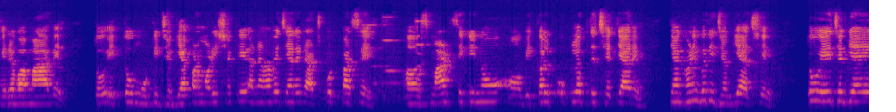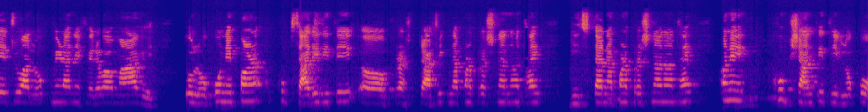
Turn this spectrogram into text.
ફેરવવામાં આવે, તો એક તો મોટી જગ્યા પણ મળી શકે અને હવે જ્યારે રાજકોટ પાસે સ્માર્ટ સિટીનો વિકલ્પ ઉપલબ્ધ છે ત્યારે ત્યાં ઘણી બધી જગ્યા છે. તો એ જગ્યાએ જો આ લોકમેળાને ફેરવવામાં આવે તો લોકોને પણ ખૂબ સારી રીતે ટ્રાફિકના પણ પ્રશ્ન ન થાય ગીચતાના પણ પ્રશ્ન ન થાય અને ખૂબ શાંતિથી લોકો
